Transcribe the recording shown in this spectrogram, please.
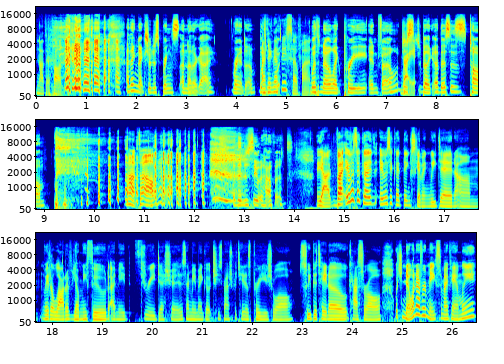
not their fault. I think next year just brings another guy, random. I think that'd with, be so fun. with no like pre info. Just Right. be like, oh, this is Tom, not Tom. and then just see what happens. Yeah, but it was a good it was a good Thanksgiving. We did um we had a lot of yummy food. I made three dishes. I made my goat cheese mashed potatoes per usual, sweet potato casserole, which no one ever makes in my family.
